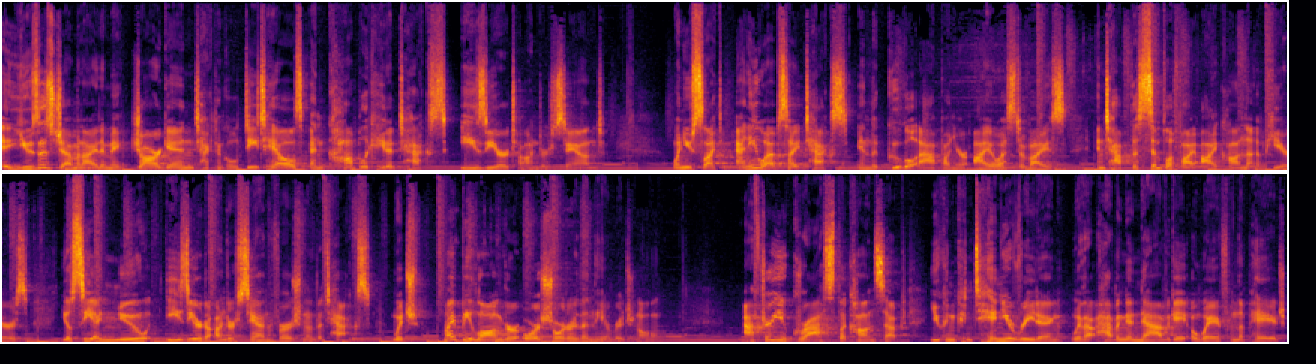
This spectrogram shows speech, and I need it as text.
It uses Gemini to make jargon, technical details, and complicated text easier to understand. When you select any website text in the Google app on your iOS device and tap the Simplify icon that appears, you'll see a new, easier to understand version of the text, which might be longer or shorter than the original. After you grasp the concept, you can continue reading without having to navigate away from the page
